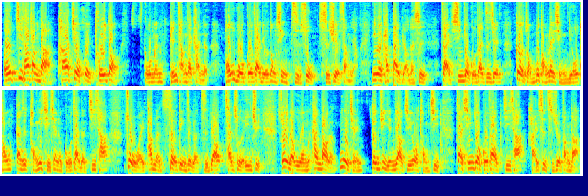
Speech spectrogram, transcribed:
而基差放大，它就会推动我们平常在看的蓬勃国债流动性指数持续的上扬，因为它代表的是。在新旧国债之间，各种不同类型流通，但是同一期限的国债的基差，作为他们设定这个指标参数的依据。所以呢，我们看到了目前根据研究机构统计，在新旧国债基差还是持续放大。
